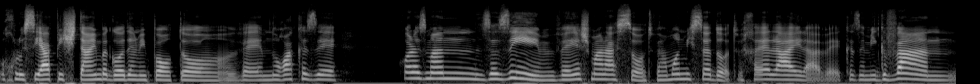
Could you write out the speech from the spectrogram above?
אוכלוסייה פי שתיים בגודל מפורטו, והם נורא כזה, כל הזמן זזים, ויש מה לעשות, והמון מסעדות, וחיי לילה, וכזה מגוון,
